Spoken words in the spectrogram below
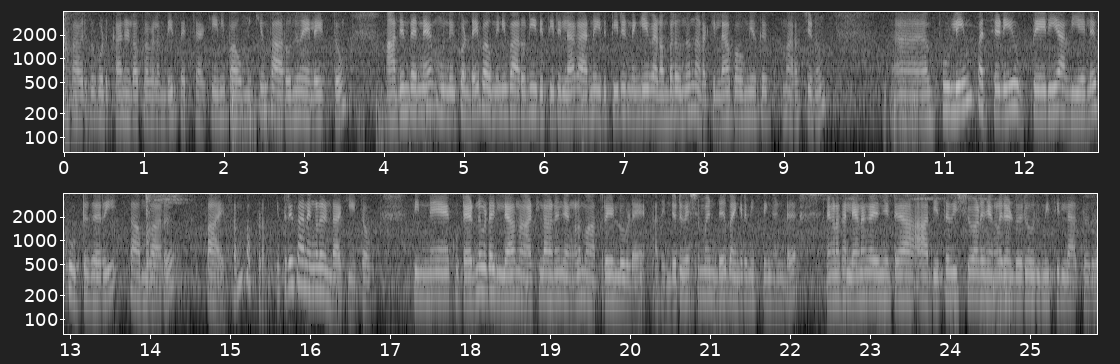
അപ്പോൾ അവർക്ക് കൊടുക്കാനുള്ളതൊക്കെ വിളമ്പി സെറ്റാക്കി. ഇനി പൗമിക്കും പാറുവിനും ഇല ഇട്ടു. ആദ്യം തന്നെ മുന്നിൽ കൊണ്ടുപോയി പൗമിനി പാറുവിനും ഇരുത്തിയിട്ടില്ല. കാരണം ഇരുത്തിയിട്ടുണ്ടെങ്കിൽ വിളമ്പലൊന്നും നടക്കില്ല. പൗമിയൊക്കെ മറച്ചിടും. പുളിയും പച്ചടി ഉപ്പേരി അവിയൽ കൂട്ടുകറി സാമ്പാർ പായസം പപ്പടം. ഇത്രയും സാധനങ്ങൾ ഉണ്ടാക്കി കേട്ടോ. പിന്നെ കുട്ടേട്ടൻ ഇവിടെ ഇല്ല. നാട്ടിലാണ്. ഞങ്ങൾ മാത്രമേ ഉള്ളൂ ഇവിടെ. അതിന്റെ ഒരു വിഷമമുണ്ട്. ഭയങ്കര മിസ്സിങ് ഉണ്ട്. ഞങ്ങളെ കല്യാണം കഴിഞ്ഞിട്ട് ആദ്യത്തെ വിഷുവാണ് ഞങ്ങൾ രണ്ടുപേരും ഒരുമിച്ചില്ലാത്തത്.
